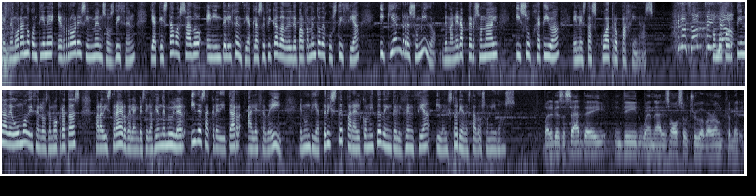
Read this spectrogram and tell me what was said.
el memorando contiene errores inmensos, dicen, ya que está basado en inteligencia clasificada del Departamento de Justicia y que han resumido de manera personal y subjetiva en estas cuatro páginas. Como cortina de humo, dicen los demócratas, para distraer de la investigación de Mueller y desacreditar al FBI, en un día triste para el Comité de Inteligencia y la historia de Estados Unidos. But it is a sad day indeed when that is also true of our own committee.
